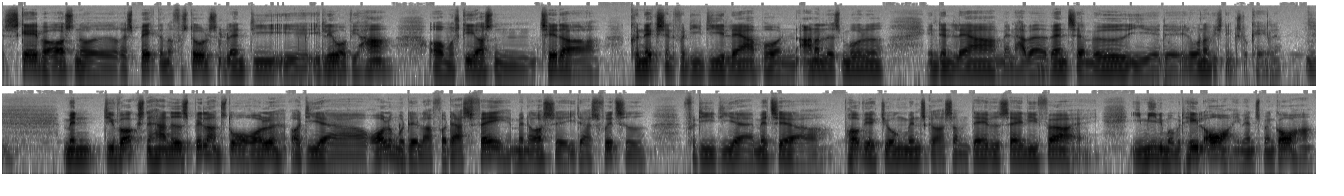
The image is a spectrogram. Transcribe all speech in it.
skaber også noget respekt og noget forståelse blandt de øh, elever, vi har, og måske også en tættere connection, fordi de lærer på en anderledes måde, end den lærer, man har været vant til at møde i et, et undervisningslokale. Mm. Men de voksne hernede spiller en stor rolle, og de er rollemodeller for deres fag, men også i deres fritid, fordi de er med til at påvirke de unge mennesker, som David sagde lige før, i minimum et helt år, imens man går her.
